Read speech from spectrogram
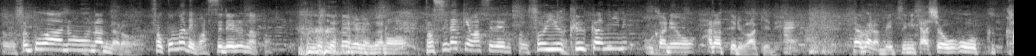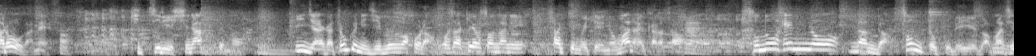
そうらそこはあのなんだろう。そこまで忘れるなと。なんかその 年だけ忘れると。そういう空間にねお金を払ってるわけで、はいだから別に多少多くかろうがねそう。きっちりしなくてもいいんじゃないか。特に自分はほらお酒をそんなにさっきも言ったように飲まないからさ、はその辺のなんだ損得で言えば間違い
